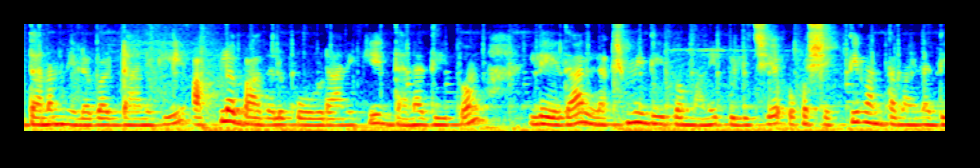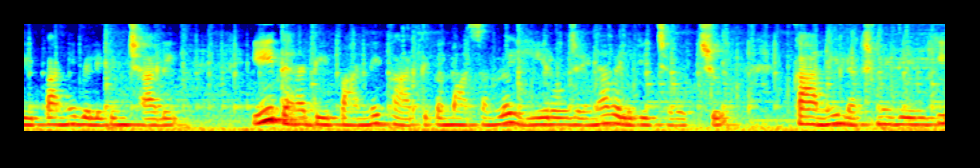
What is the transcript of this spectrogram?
ధనం నిలబడడానికి అప్పుల బాధలు పోవడానికి ధనదీపం లేదా లక్ష్మీ దీపం అని పిలిచే ఒక శక్తివంతమైన దీపాన్ని వెలిగించాలి. ఈ ధన దీపాన్ని కార్తీక మాసంలో ఏ రోజైనా వెలిగించవచ్చు. కానీ లక్ష్మీదేవికి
